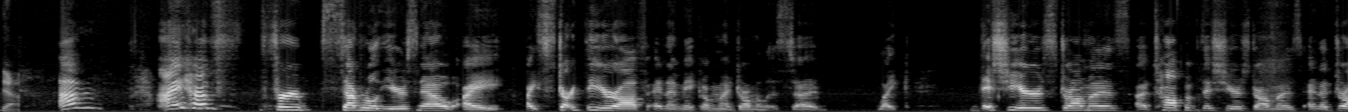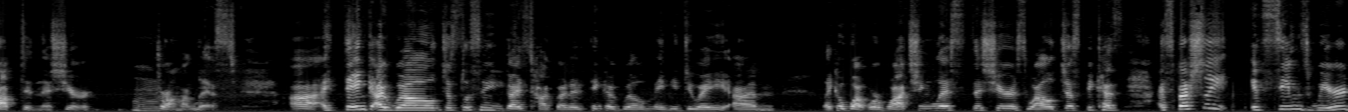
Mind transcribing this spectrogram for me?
yeah Um, I have for several years now. I I start the year off and I make on my drama list. Uh, like this year's dramas, a top of this year's dramas, and a dropped in this year Mm. drama list. Uh, I think I will just listening to you guys talk about it. I think I will maybe do a um like a what we're watching list this year as well, just because especially it seems weird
